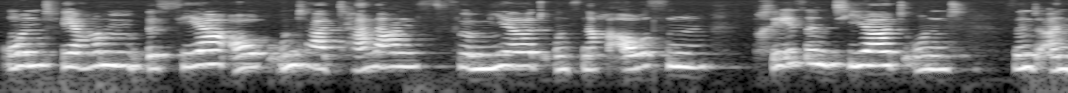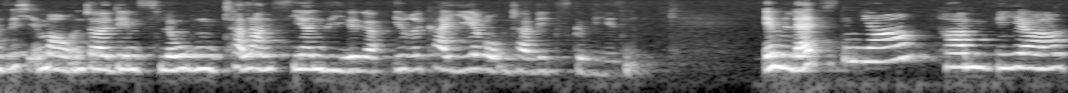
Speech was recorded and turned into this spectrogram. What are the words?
und wir haben bisher auch unter Talangs firmiert, uns nach außen präsentiert und sind an sich immer unter dem Slogan Talancieren Sie ihre, ihre Karriere unterwegs gewesen. Im letzten Jahr haben wir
